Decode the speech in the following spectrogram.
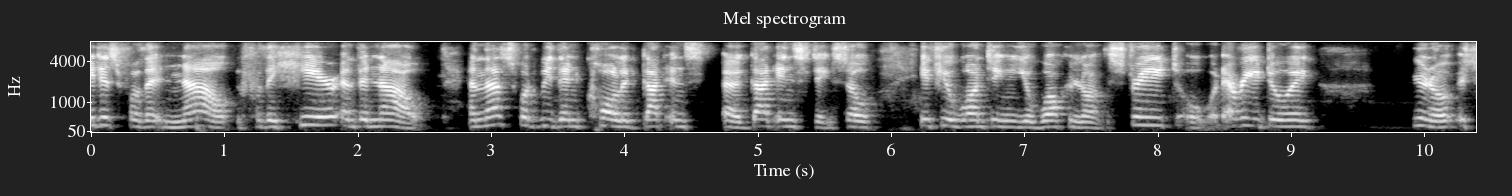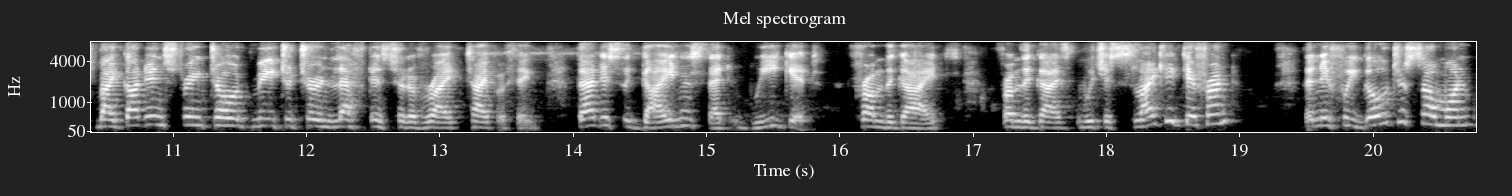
It is for the now, for the here and the now, and that's what we then call it gut in, uh, gut instinct. So if you're wanting, you're walking along the street or whatever you're doing, you know, it's my gut instinct told me to turn left instead of right, type of thing. That is the guidance that we get from the guides, from the guides, which is slightly different than if we go to someone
